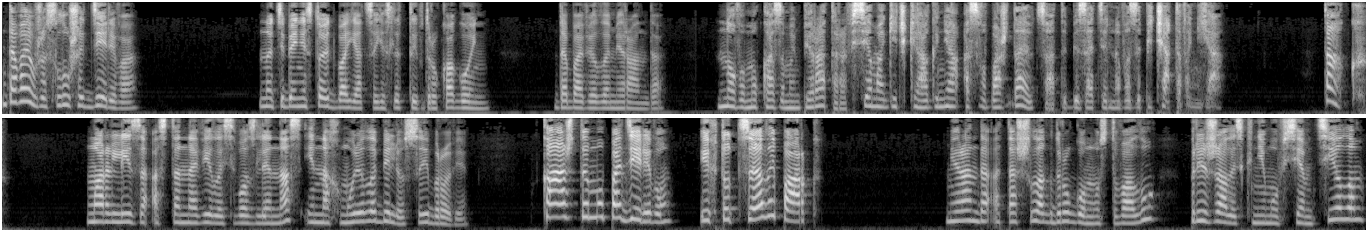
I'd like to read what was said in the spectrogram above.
Давай уже слушать дерево». «Но тебе не стоит бояться, если ты вдруг огонь», — добавила Миранда. Новым указом императора все магички огня освобождаются от обязательного запечатывания. Так, Марлиза остановилась возле нас и нахмурила белесые брови. «Каждому по дереву! Их тут целый парк!» Миранда отошла к другому стволу, прижалась к нему всем телом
